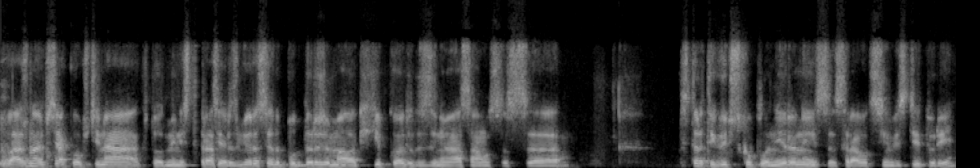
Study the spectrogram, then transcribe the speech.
Важно е всяка община, като администрация, разбира се, да поддържа малък екип, който да се занимава само с стратегическо планиране и с работа с инвеститори.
